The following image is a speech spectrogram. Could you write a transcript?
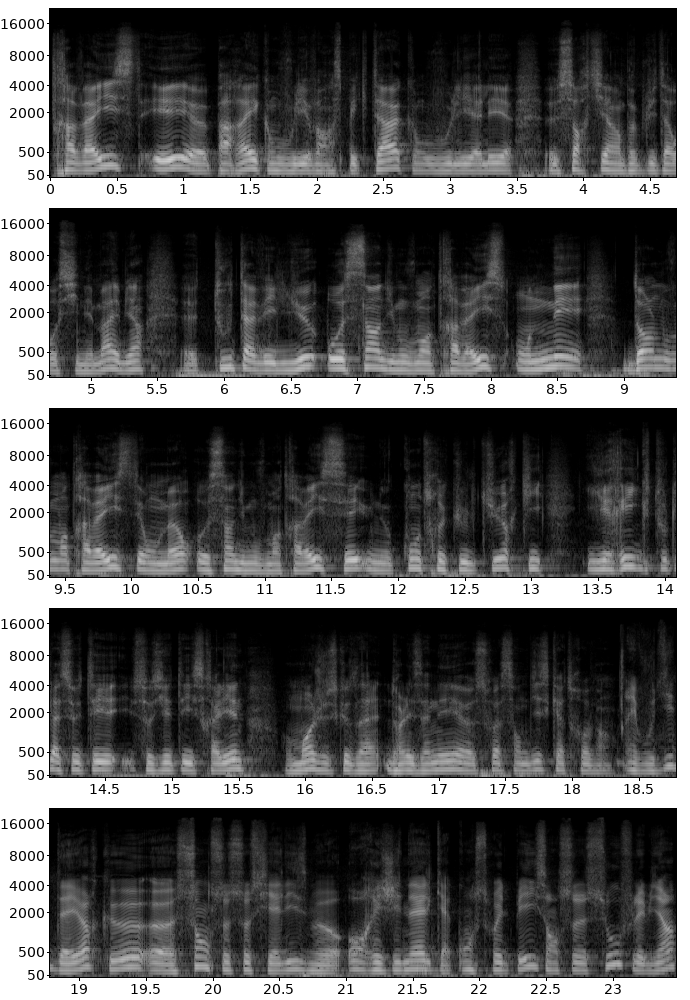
travailliste. Et pareil, quand vous vouliez voir un spectacle, quand vous vouliez aller sortir un peu plus tard au cinéma, eh bien, tout avait lieu au sein du mouvement travailliste. On est dans le mouvement travailliste et on meurt au sein du mouvement travailliste. C'est une contre-culture qui irrigue toute la société, israélienne, au moins jusque dans les années 70-80. Euh, et vous dites d'ailleurs que euh, sans ce socialisme originel qui a construit le pays, sans ce souffle, eh bien,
